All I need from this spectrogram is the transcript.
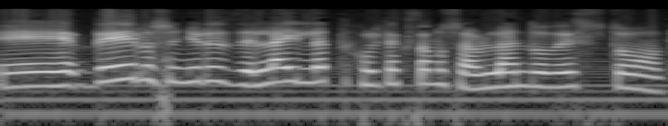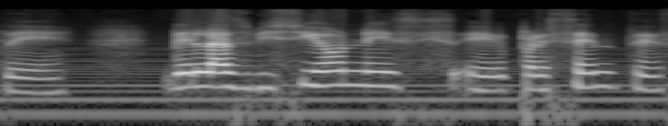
Eh, de los señores de Lailat, ahorita que estamos hablando de esto, de, de las visiones eh, presentes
